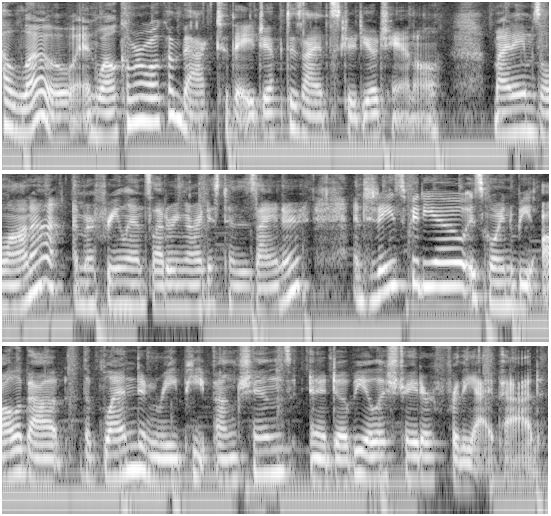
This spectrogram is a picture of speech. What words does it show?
Hello, and welcome or welcome back to the AGF Design Studio channel. My name is Alanna, I'm a freelance lettering artist and designer, and today's video is going to be all about the blend and repeat functions in Adobe Illustrator for the iPad.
